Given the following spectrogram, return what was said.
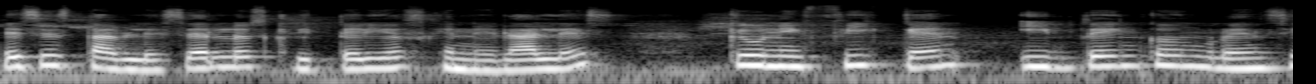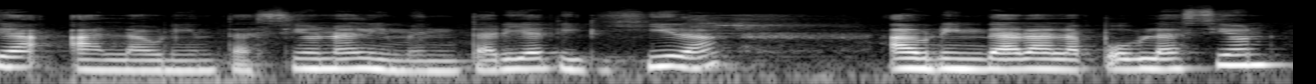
es establecer los criterios generales que unifiquen y den congruencia a la orientación alimentaria dirigida a brindar a la población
